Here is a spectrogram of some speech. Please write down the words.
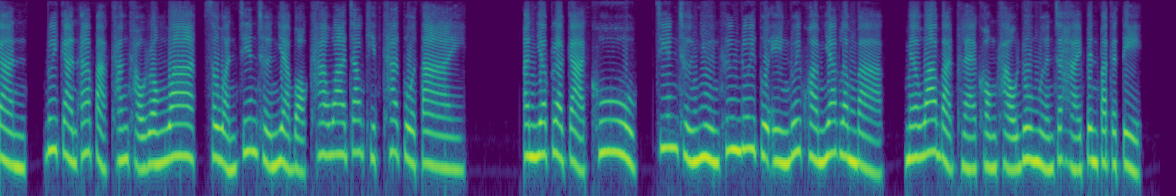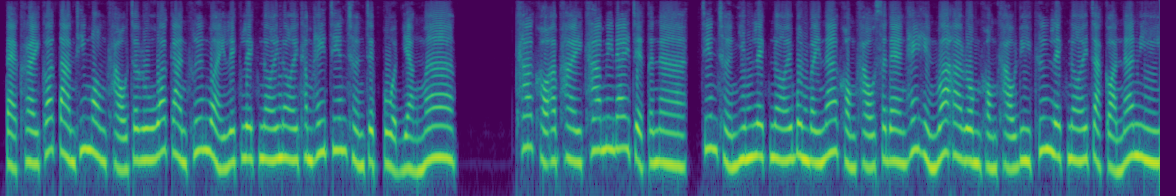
กัน ด้วยการอ้าปากค้างเขาร้องว่า สวรรค์เจี้ยนเฉินอย่าบอกข้าว่าเจ้าคิดฆ่าตัวตาย อัญญประกาศคู่ เจี้ยนเฉินยืนขึ้นด้วยตัวเองด้วยความยากลำบาก แม้ว่าบาดแผลของเขาดูเหมือนจะหายเป็นปกติ แต่ใครก็ตามที่มองเขาจะรู้ว่าการเคลื่อนไหวเล็กๆ น้อยๆทำให้เจี้ยนเฉินเจ็บปวดอย่างมาก ข้าขออภัยข้าไม่ได้เจตนา เจี้ยนเฉินยิ้มเล็กน้อยบนใบหน้าของเขาแสดงให้เห็นว่าอารมณ์ของเขาดีขึ้นเล็กน้อยจากก่อนหน้านี้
